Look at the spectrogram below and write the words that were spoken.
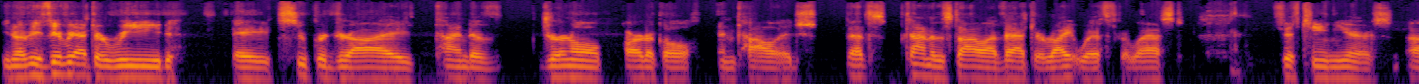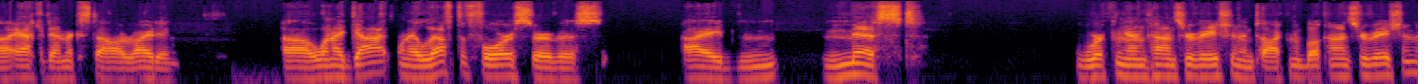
you know, if you ever had to read a super dry kind of journal article in college, that's kind of the style I've had to write with for the last 15 years, uh, academic style writing. Uh, when I got, when I left the Forest Service, I m- missed working on conservation and talking about conservation.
